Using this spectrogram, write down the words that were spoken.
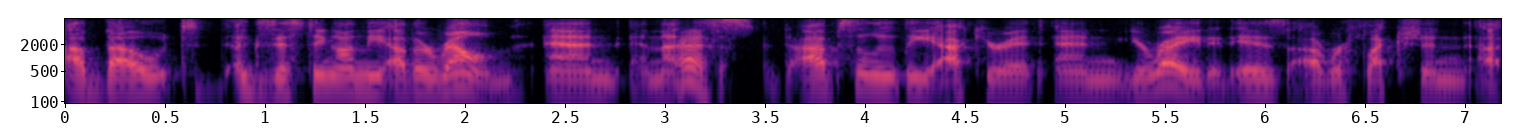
about existing on the other realm, and and that's yes. absolutely accurate. And you're right; it is a reflection uh,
